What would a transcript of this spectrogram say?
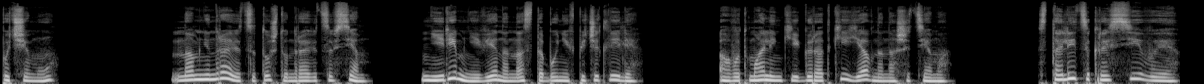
Почему? Нам не нравится то, что нравится всем. Ни Рим, ни Вена нас с тобой не впечатлили. А вот маленькие городки явно наша тема. Столицы красивые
